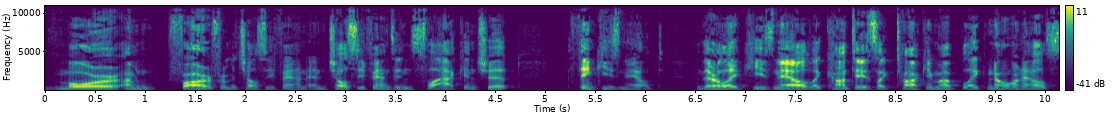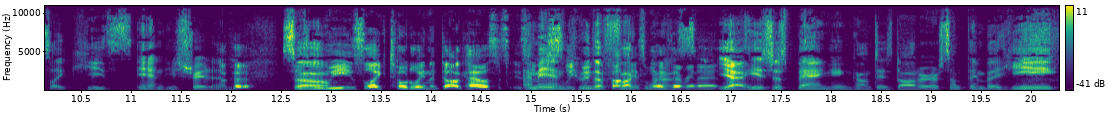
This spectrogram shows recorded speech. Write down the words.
more I'm far from a Chelsea fan, and Chelsea fans in Slack and shit think he's nailed. And they're like, he's nailed. Like Conte's like talking him up like no one else. Like he's in. He's straight in. Okay. So is Luiz like totally in the doghouse? Is, is he I mean, just who the fuck knows? wife every night? Yeah, he's just banging Conte's daughter or something. But he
